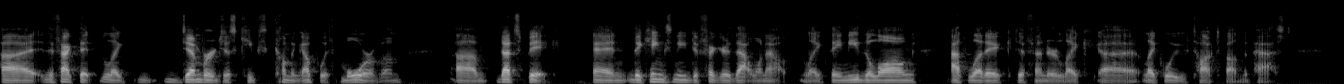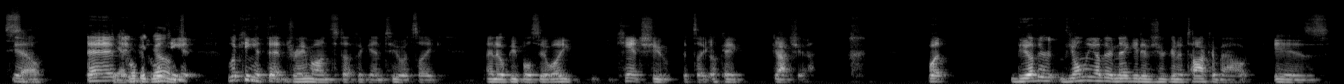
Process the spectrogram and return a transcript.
uh, the fact that like Denver just keeps coming up with more of them, um, that's big. And the Kings need to figure that one out. Like, they need the long, athletic defender, like uh, like we've talked about in the past. So, yeah. and, yeah. and looking at looking at that Draymond stuff again too, it's like I know people say, "Well, you, you can't shoot." It's like, okay, gotcha. The other the only other negatives you're going to talk about is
